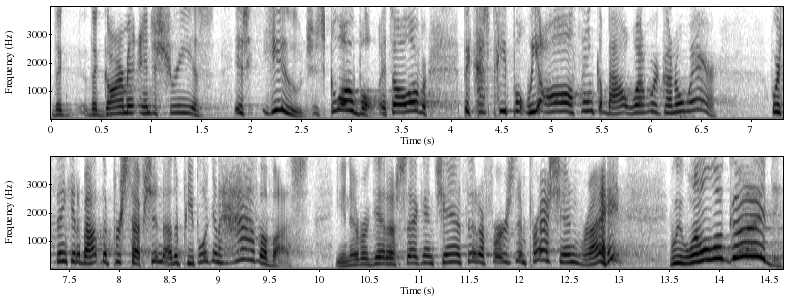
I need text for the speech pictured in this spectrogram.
the, the garment industry is, is huge, it's global, it's all over. Because people, we all think about what we're going to wear. We're thinking about the perception other people are going to have of us. You never get a second chance at a first impression, right? We want to look good.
